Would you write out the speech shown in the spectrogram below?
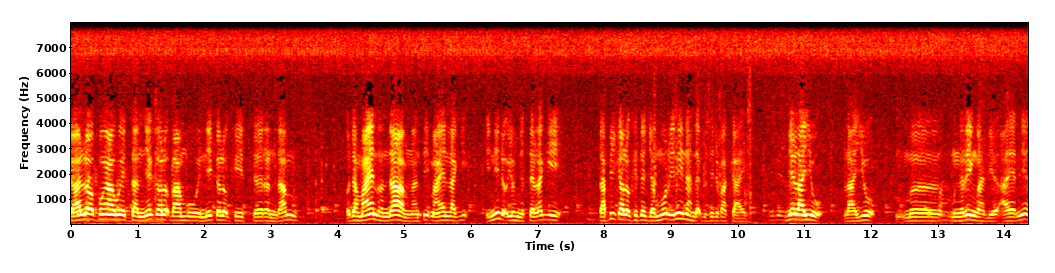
Kalau pengawetannya kalau bambu ini kalau kita rendam udah main rendam nanti main lagi ini dok yuh nyetel lagi tapi kalau kita jamur ini dah tidak bisa dipakai dia layu layu me- mengering lah dia airnya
